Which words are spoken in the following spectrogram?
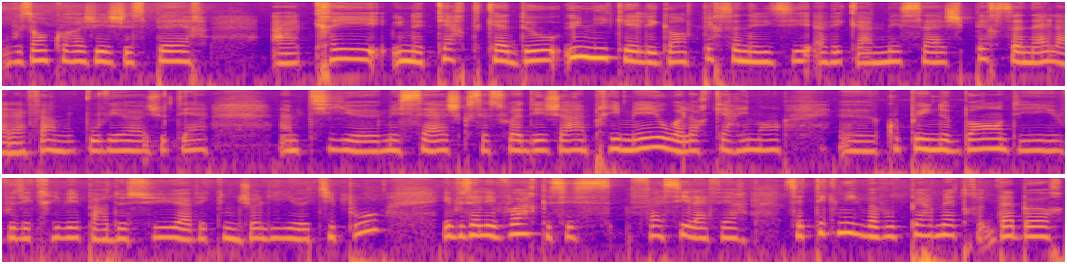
vous encourager, j'espère, à créer une carte cadeau unique et élégante, personnalisée avec un message personnel. À la fin, vous pouvez ajouter un, petit euh, message, que ce soit déjà imprimé ou alors carrément euh, couper une bande et vous écrivez par-dessus avec une jolie euh, typo. Et vous allez voir que c'est facile à faire. Cette technique va vous permettre d'abord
